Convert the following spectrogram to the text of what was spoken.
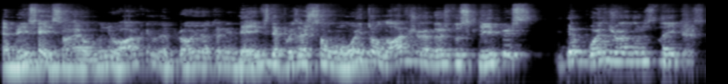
é, bem isso aí, é o Lonnie Walker, o LeBron e o Anthony Davis, depois acho que são 8 ou 9 jogadores dos Clippers e depois os jogadores dos Lakers.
